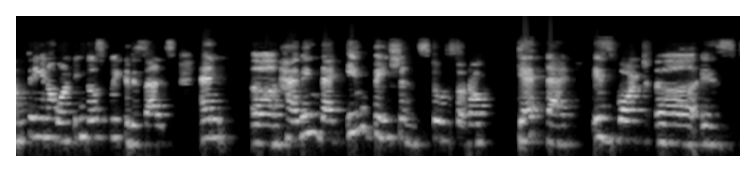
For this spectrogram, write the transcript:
something you know wanting those quick results and uh, having that impatience to sort of get that is what uh, is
